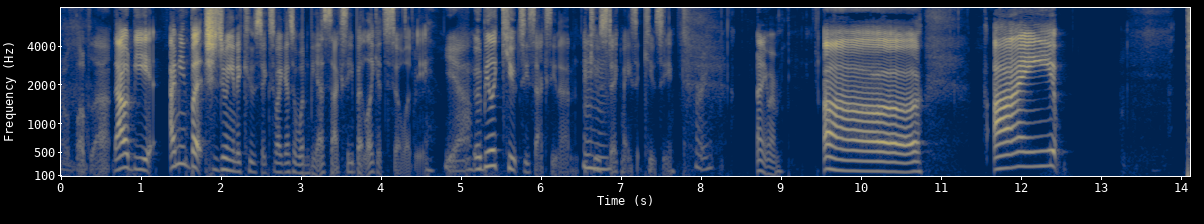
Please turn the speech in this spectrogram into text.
I would love that. That would be. I mean, but she's doing it acoustic, so I guess it wouldn't be as sexy. But like, it still would be. Yeah. It would be like cutesy sexy then. Mhm. Acoustic makes it cutesy. Right. Anyway, uh, I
